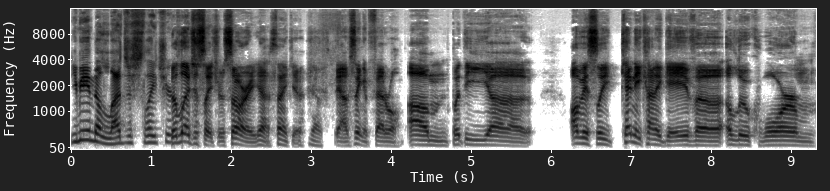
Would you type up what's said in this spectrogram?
You mean the legislature? the legislature. Sorry, yes, thank you. Yes. Yeah, I'm thinking federal. Um, but the uh, obviously Kenney kind of gave a, a lukewarm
